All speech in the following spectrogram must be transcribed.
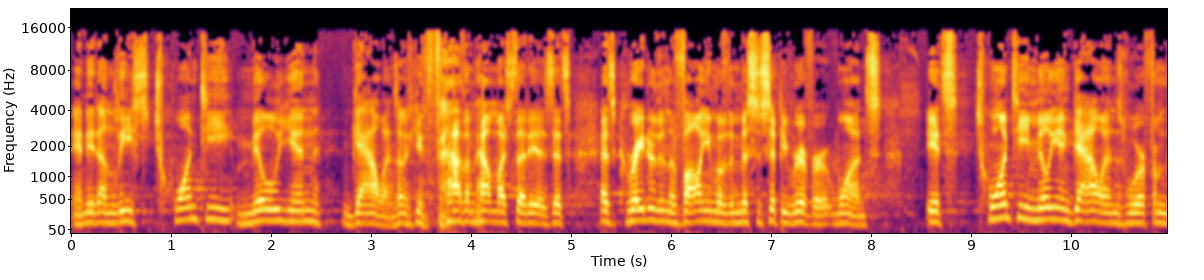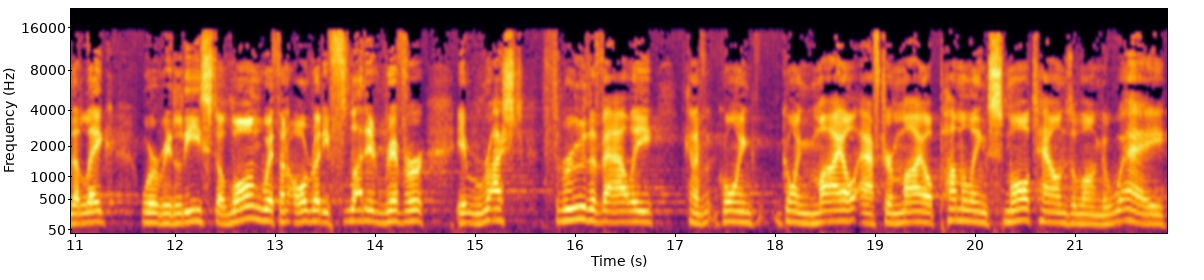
and it unleashed 20 million gallons. I don't know if you can fathom how much that is. That's, that's greater than the volume of the Mississippi River at once. It's 20 million gallons were from the lake were released along with an already flooded river. It rushed through the valley, kind of going, going mile after mile, pummeling small towns along the way,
